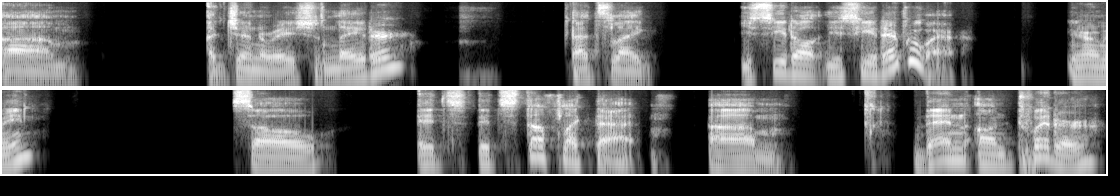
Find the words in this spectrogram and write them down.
um, a generation later, that's like you see it all. You see it everywhere. You know what I mean? So it's it's stuff like that. Um, then on Twitter,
